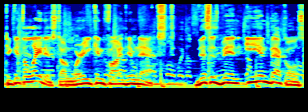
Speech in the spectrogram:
to get the latest on where you can find him next. This has been Ian Beckles,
